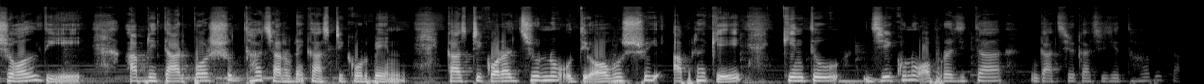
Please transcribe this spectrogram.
জল দিয়ে আপনি তারপর শুদ্ধাচারণে কাজটি করবেন। কাজটি করার জন্য অতি অবশ্যই আপনাকে কিন্তু যে কোনো অপরাজিতা গাছের কাছে যেতে হবে, তা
